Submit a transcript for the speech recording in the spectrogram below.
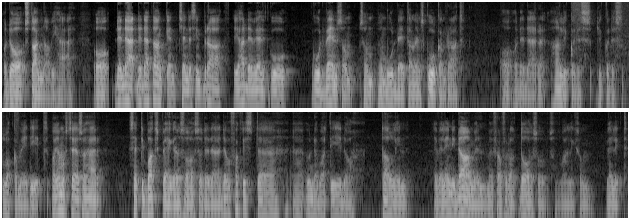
och då stannar vi här. Och den där, den där tanken kändes inte bra. Jag hade en väldigt god, god vän som, som, som bodde i Tallinn, en skolkamrat. Och, och det där, han lyckades, lyckades locka mig dit. Och jag måste säga så här, sett i backspegeln så, så det där, det var faktiskt äh, underbar tid och Tallinn är väl än idag men, men framförallt då så, så var det liksom väldigt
